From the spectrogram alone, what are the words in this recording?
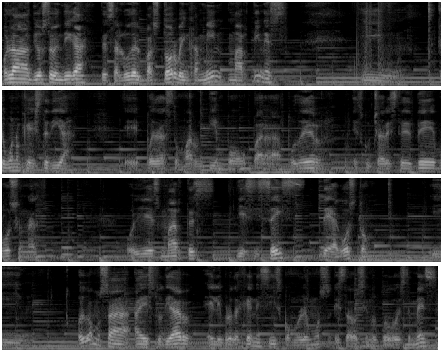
Hola, Dios te bendiga. Te saluda el pastor Benjamín Martínez. Y qué bueno que este día eh, puedas tomar un tiempo para poder escuchar este devocional. Hoy es martes 16 de agosto y hoy vamos a, a estudiar el libro de Génesis como lo hemos estado haciendo todo este mes.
